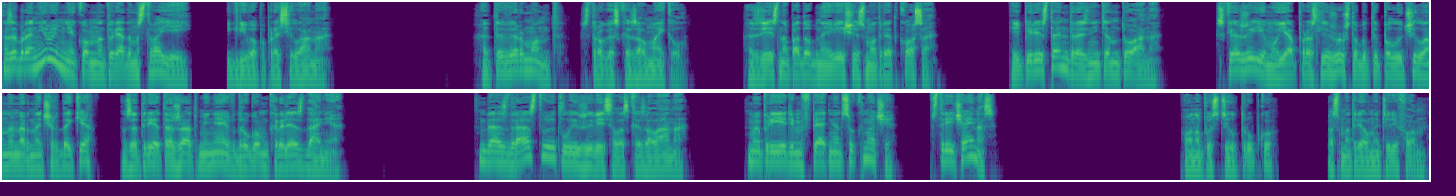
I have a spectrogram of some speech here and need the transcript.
Забронируй мне комнату рядом с твоей, игриво попросила она. «Это Вермонт», — строго сказал Майкл. «Здесь на подобные вещи смотрят косо. И перестань дразнить Антуана. Скажи ему, я прослежу, чтобы ты получила номер на чердаке за три этажа от меня и в другом крыле здания». «Да здравствуют лыжи», — весело сказала она. «Мы приедем в пятницу к ночи. Встречай нас». Он опустил трубку, посмотрел на телефон.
